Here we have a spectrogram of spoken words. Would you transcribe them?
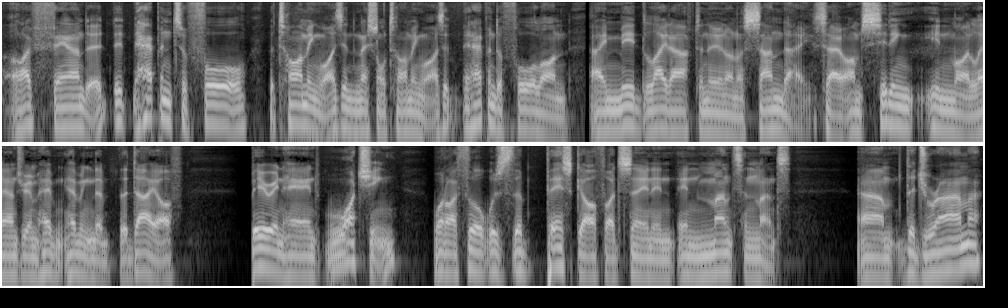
I found it. It happened to fall, the timing wise, international timing wise, it, it happened to fall on a mid late afternoon on a Sunday. So I'm sitting in my lounge room having, having the, the day off, beer in hand, watching what I thought was the best golf I'd seen in, in months and months. Um, the drama,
